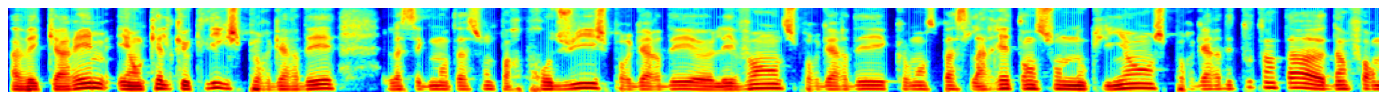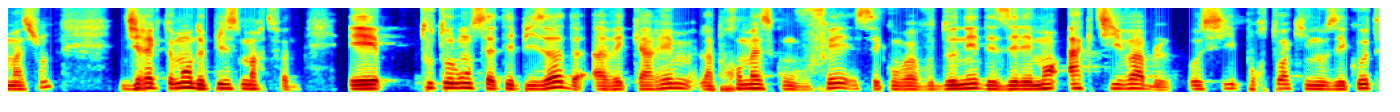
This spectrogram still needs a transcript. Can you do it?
avec Karim. Et en quelques clics, je peux regarder la segmentation par produit, je peux regarder les ventes, je peux regarder comment se passe la rétention de nos clients, je peux regarder tout un tas d'informations directement depuis le smartphone. Et tout au long de cet épisode, avec Karim, la promesse qu'on vous fait, c'est qu'on va vous donner des éléments activables aussi pour toi qui nous écoutes.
